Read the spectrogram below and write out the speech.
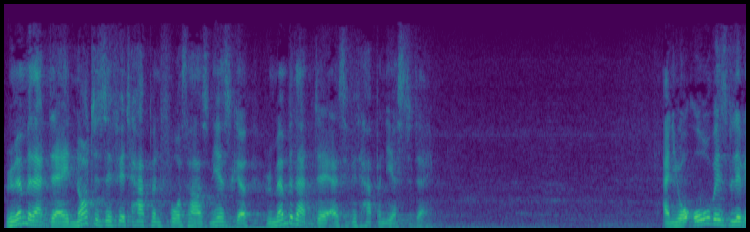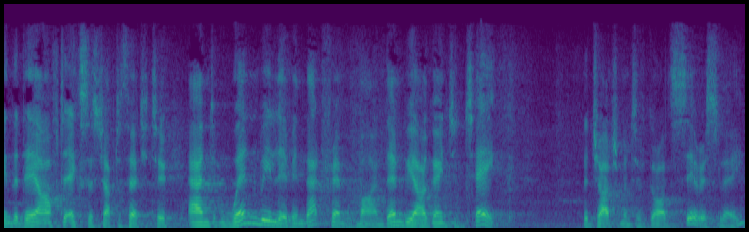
Remember that day not as if it happened 4,000 years ago. Remember that day as if it happened yesterday. And you're always living the day after Exodus chapter 32. And when we live in that frame of mind, then we are going to take the judgment of God seriously.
